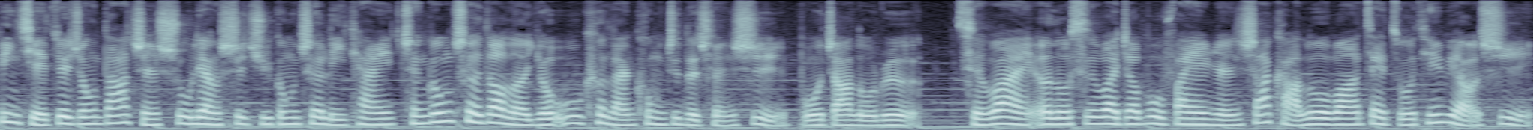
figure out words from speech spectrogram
并且最终搭乘数辆市区公车离开，成功撤到了由乌克兰控制的城市博扎罗热。此外，俄罗斯外交部发言人沙卡洛娃在昨天表示，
